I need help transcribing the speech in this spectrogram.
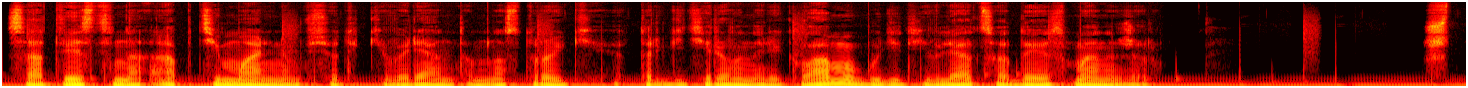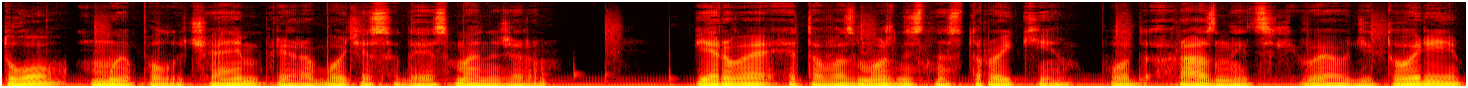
Соответственно, оптимальным все-таки вариантом настройки таргетированной рекламы будет являться ADS Manager. Что мы получаем при работе с ADS менеджером? Первое – это возможность настройки под разные целевые аудитории,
